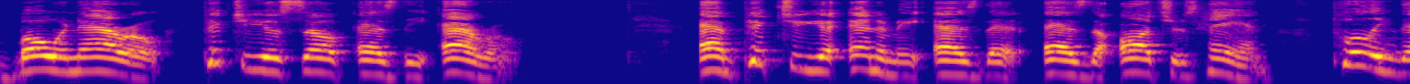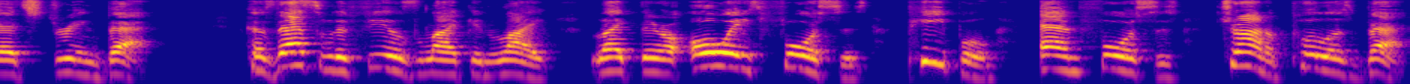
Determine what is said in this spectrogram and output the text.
bow and arrow. Picture yourself as the arrow. And picture your enemy as the as the archer's hand pulling that string back. Cuz that's what it feels like in life. Like there are always forces, people and forces trying to pull us back.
